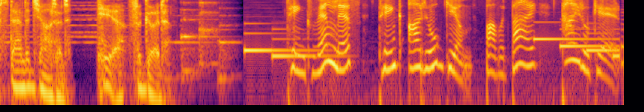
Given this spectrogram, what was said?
Standard Chartered, here for good. Think wellness, think Arogyam. Powered by Thyrocare.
